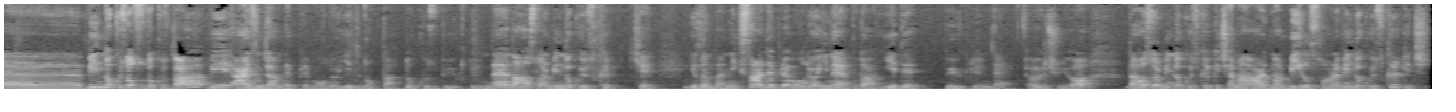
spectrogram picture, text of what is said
Ee, 1939'da bir Erzincan depremi oluyor 7.9 büyüklüğünde. Daha sonra 1942 yılında Niksar depremi oluyor. Yine bu da 7 büyüklüğünde ölçülüyor. Daha sonra 1943 hemen ardından bir yıl sonra 1943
